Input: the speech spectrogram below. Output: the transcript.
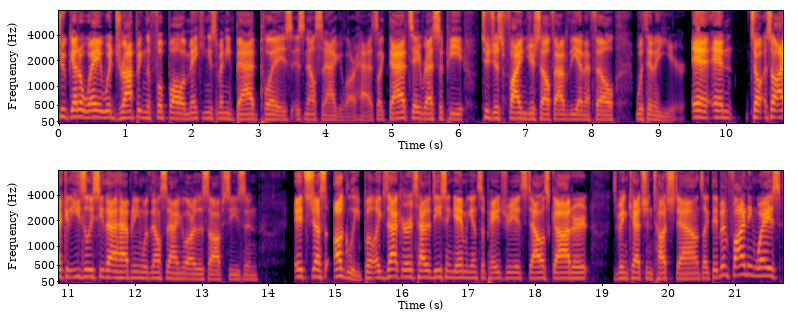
to get away with dropping the football and making as many bad plays as Nelson Agholor has. Like that's a recipe to just find yourself out of the NFL within a year. And, and so so I could easily see that happening with Nelson Agholor this offseason it's just ugly. But like Zach Ertz had a decent game against the Patriots. Dallas Goedert has been catching touchdowns. Like they've been finding ways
